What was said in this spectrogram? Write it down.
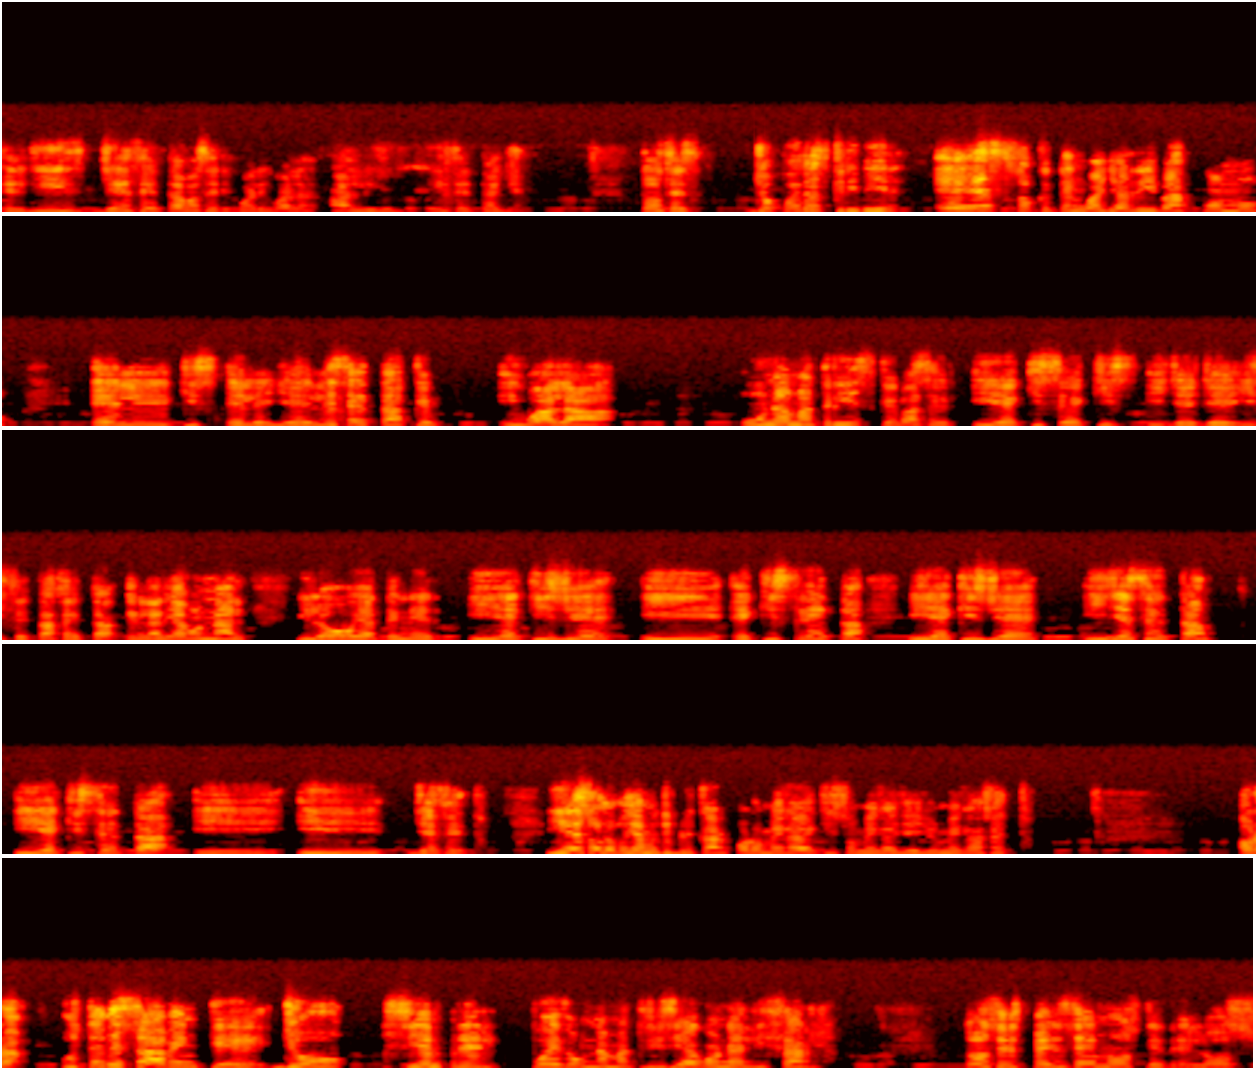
el YZ va a ser igual, igual al IZY. Entonces, yo puedo escribir eso que tengo allá arriba como LX, LY, LZ, que igual a una matriz que va a ser IXX, YY y ZZ en la diagonal, y luego voy a tener IXY, IXZ, IXY, YZ, IXZ y, y YZ. Y eso lo voy a multiplicar por omega X, omega Y y omega Z. Ahora, ustedes saben que yo siempre puedo una matriz diagonalizarla. Entonces, pensemos que de los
